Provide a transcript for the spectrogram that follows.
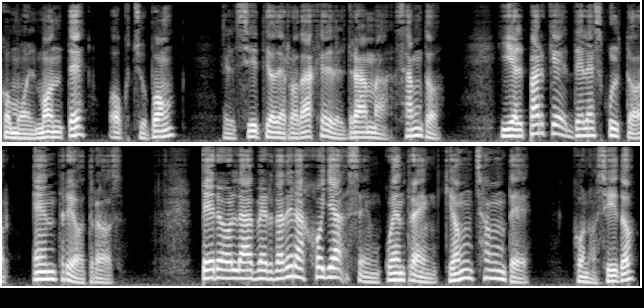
como el monte Okchupong, el sitio de rodaje del drama Sangdo, y el parque del escultor entre otros. Pero la verdadera joya se encuentra en Gyeongchangde, conocido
